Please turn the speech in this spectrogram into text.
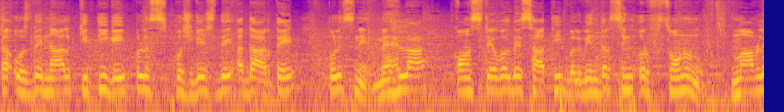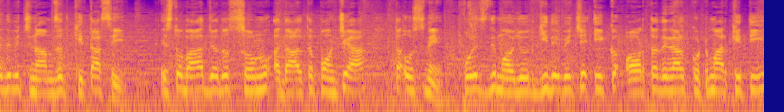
ਤਾਂ ਉਸ ਦੇ ਨਾਲ ਕੀਤੀ ਗਈ ਪੁਲਿਸ ਪੁੱਛਗਿੱਛ ਦੇ ਆਧਾਰ ਤੇ ਪੁਲਿਸ ਨੇ ਮਹਿਲਾ ਕਾਂਸਟੇਬਲ ਦੇ ਸਾਥੀ ਬਲਵਿੰਦਰ ਸਿੰਘ ਉਰਫ ਸੋਨੂ ਨੂੰ ਮਾਮਲੇ ਦੇ ਵਿੱਚ ਨਾਮਜ਼ਦ ਕੀਤਾ ਸੀ। ਇਸ ਤੋਂ ਬਾਅਦ ਜਦੋਂ ਸੋਨੂ ਅਦਾਲਤ ਪਹੁੰਚਿਆ, ਤਾਂ ਉਸਨੇ ਪੁਲਿਸ ਦੀ ਮੌਜੂਦਗੀ ਦੇ ਵਿੱਚ ਇੱਕ ਔਰਤ ਦੇ ਨਾਲ ਕੁੱਟਮਾਰ ਕੀਤੀ,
